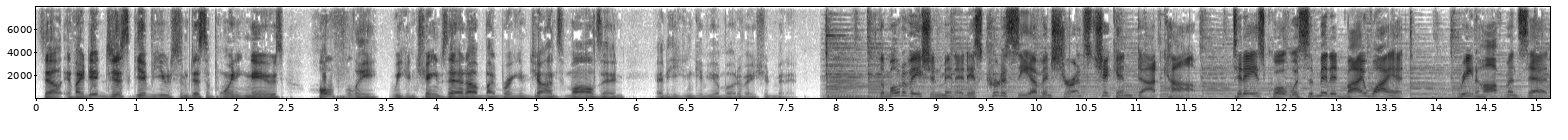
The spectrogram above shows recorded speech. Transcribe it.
So if I did just give you some disappointing news, hopefully we can change that up by bringing John Smalls in, and he can give you a motivation minute. The Motivation Minute is courtesy of InsuranceChicken.com. Today's quote was submitted by Wyatt. Reid Hoffman said,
